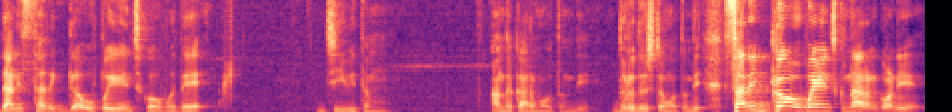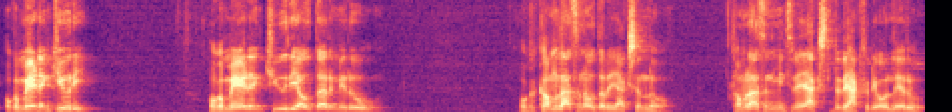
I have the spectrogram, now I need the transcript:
దాన్ని సరిగ్గా ఉపయోగించుకోకపోతే జీవితం అంధకారం అవుతుంది దురదృష్టం అవుతుంది సరిగ్గా ఉపయోగించుకున్నారనుకోండి ఒక మేడం క్యూరీ. ఒక మేడం క్యూరీ అవుతారు మీరు. ఒక కమలాసన్ అవుతారు యాక్షన్లో కమలాసన్ మించిన యాక్షన్ యాక్టర్ ఎవరు లేరు.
